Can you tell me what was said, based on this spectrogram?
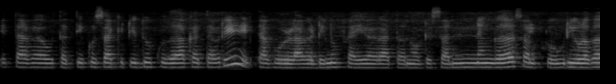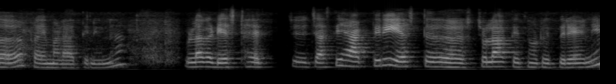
ಇತ್ತಾಗ ಅವು ತತ್ತಿ ಕುಸಾಕಿಟ್ಟಿದ್ದು ಕುದಾಕತ್ತಾವ ರೀ ಇತ್ತಾಗ ಉಳ್ಳಾಗಡ್ಡಿನೂ ಫ್ರೈ ಆಗತ್ತಾವ ನೋಡಿರಿ. ಸಣ್ಣಂಗೆ ಸ್ವಲ್ಪ ಉರಿ ಒಳಗೆ ಫ್ರೈ ಮಾಡತ್ತೀನಿ ಇನ್ನು ಉಳ್ಳಾಗಡ್ಡಿ ಎಷ್ಟು ಹೆಚ್ಚು ಜಾಸ್ತಿ ಹಾಕ್ತೀರಿ, ಎಷ್ಟು ಚಲೋ ಆಗ್ತೈತೆ ನೋಡಿರಿ ಬಿರಿಯಾನಿ.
